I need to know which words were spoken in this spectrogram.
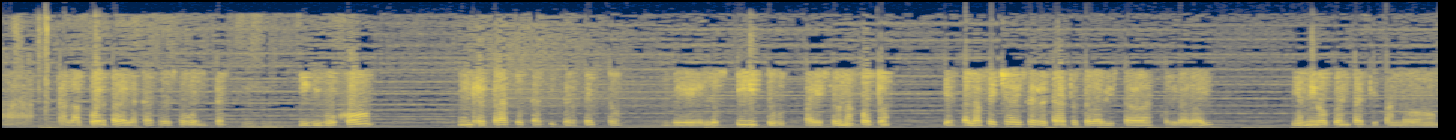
a, la puerta de la casa de su abuelita y dibujó un retrato casi perfecto del espíritu, parecía una foto, y hasta la fecha ese retrato todavía estaba colgado ahí. Mi amigo cuenta que cuando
